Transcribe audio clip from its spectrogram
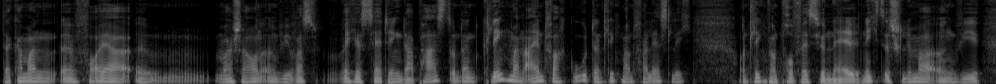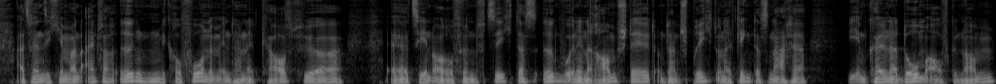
da kann man äh, vorher äh, mal schauen, irgendwie was, welches Setting da passt. Und dann klingt man einfach gut, dann klingt man verlässlich und klingt man professionell. Nichts ist schlimmer irgendwie, als wenn sich jemand einfach irgendein Mikrofon im Internet kauft für äh, 10,50 Euro, das irgendwo in den Raum stellt und dann spricht und dann klingt das nachher wie im Kölner Dom aufgenommen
